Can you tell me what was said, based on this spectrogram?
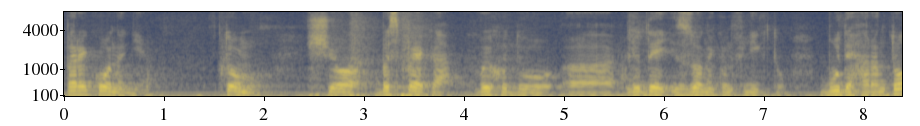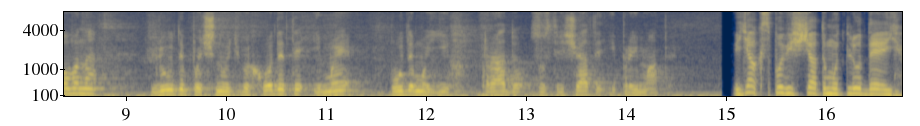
переконані в тому, що безпека виходу е, людей із зони конфлікту буде гарантована, люди почнуть виходити, і ми будемо їх радо зустрічати і приймати. Як сповіщатимуть людей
